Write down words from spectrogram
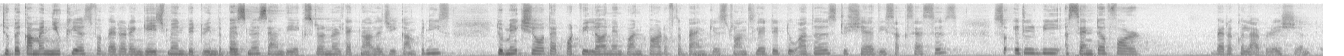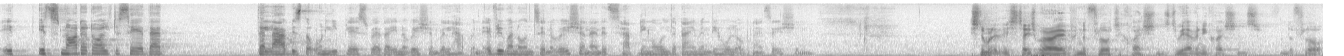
to become a nucleus for better engagement between the business and the external technology companies, to make sure that what we learn in one part of the bank is translated to others, to share the successes. So it'll be a center for better collaboration. It, it's not at all to say that the lab is the only place where the innovation will happen. Everyone owns innovation, and it's happening all the time in the whole organization. it's normally at this stage where I open the floor to questions. Do we have any questions from the floor?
